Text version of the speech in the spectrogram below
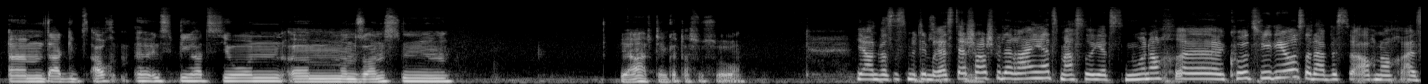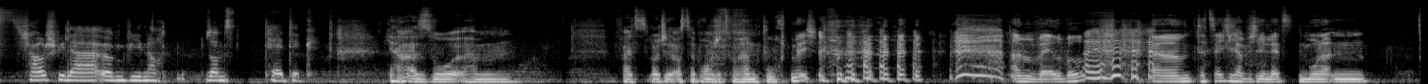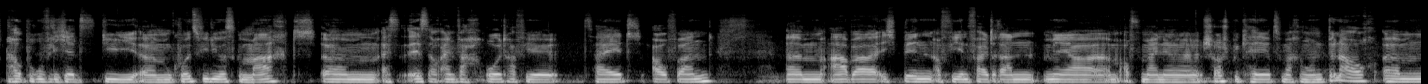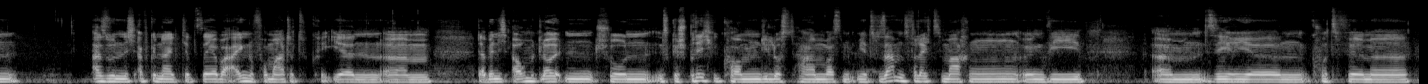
Ähm, da gibt es auch äh, Inspiration. Ähm, ansonsten, ja, ich denke, das ist so ja, und was ist mit dem Rest der Schauspielerei jetzt? Machst du jetzt nur noch äh, Kurzvideos oder bist du auch noch als Schauspieler irgendwie noch sonst tätig? Ja, also ähm, falls Leute aus der Branche zuhören, bucht mich. I'm available. ähm, tatsächlich habe ich in den letzten Monaten hauptberuflich jetzt die ähm, Kurzvideos gemacht. Ähm, es ist auch einfach ultra viel Zeit, Aufwand. Ähm, aber ich bin auf jeden Fall dran, mehr ähm, auf meine Schauspielkarriere zu machen und bin auch ähm, also nicht abgeneigt, jetzt selber eigene Formate zu kreieren. Ähm, da bin ich auch mit Leuten schon ins Gespräch gekommen, die Lust haben, was mit mir zusammen vielleicht zu machen. Irgendwie ähm, Serien, Kurzfilme.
